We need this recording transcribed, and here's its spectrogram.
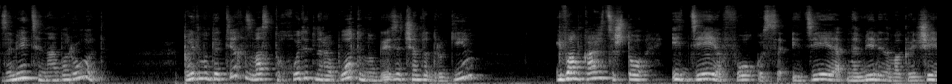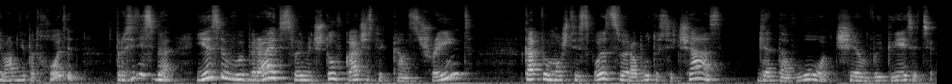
Заметьте, наоборот. Поэтому для тех из вас, кто ходит на работу, но грезит чем-то другим, и вам кажется, что идея фокуса, идея намеренного ограничения вам не подходит, Спросите себя, если вы выбираете свою мечту в качестве constraint, как вы можете использовать свою работу сейчас для того, чем вы грезите?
